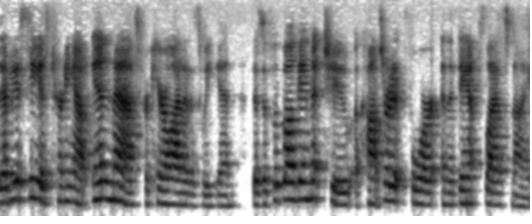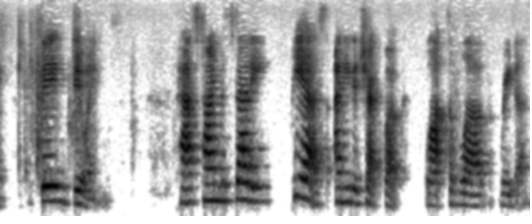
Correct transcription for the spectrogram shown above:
WC is turning out in mass for Carolina this weekend. There's a football game at 2, a concert at 4, and the dance last night. Big doings. Past time to study. P.S. I need a checkbook. Lots of love, Rita.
